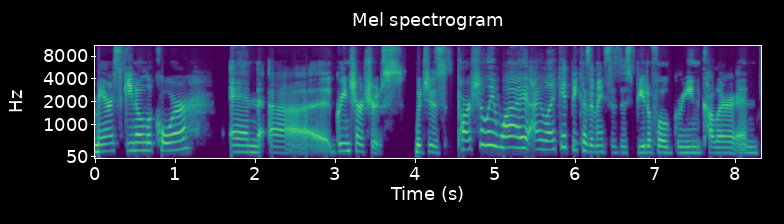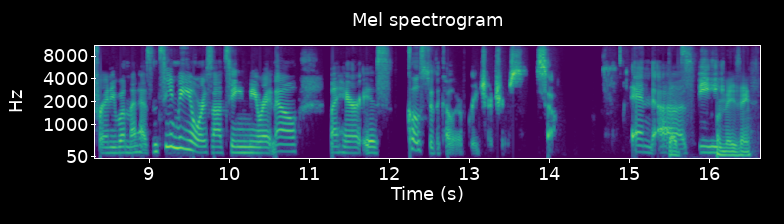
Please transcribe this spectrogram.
maraschino liqueur and uh, green chartreuse, which is partially why I like it because it makes it this beautiful green color. And for anyone that hasn't seen me or is not seeing me right now, my hair is close to the color of green chartreuse. So, and uh, That's the Amazing.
